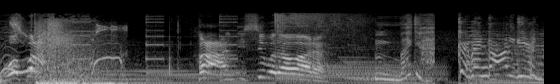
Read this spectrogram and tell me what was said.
Opa! Ah, em cima da hora! Vaya, que venga alguien.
